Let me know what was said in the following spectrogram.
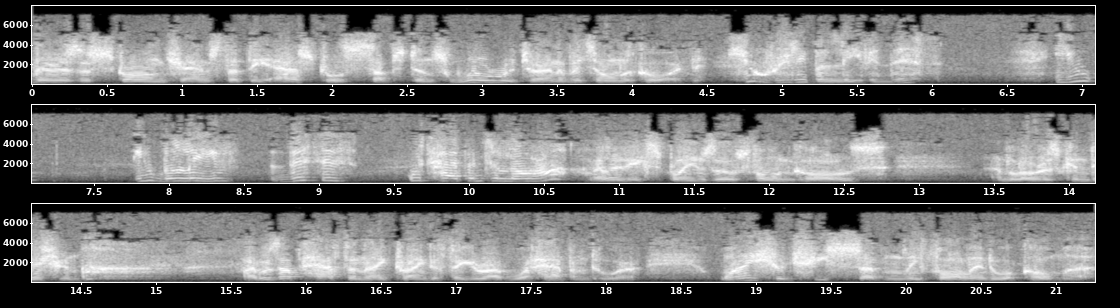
There is a strong chance that the astral substance will return of its own accord. You really believe in this? You. You believe this is what's happened to Laura? Well, it explains those phone calls and Laura's condition. I was up half the night trying to figure out what happened to her. Why should she suddenly fall into a coma?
